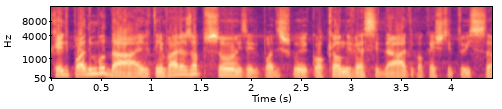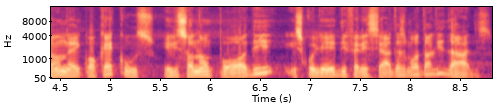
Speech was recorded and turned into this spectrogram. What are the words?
porque ele pode mudar, ele tem várias opções, ele pode escolher qualquer universidade, qualquer instituição, né, e qualquer curso. Ele só não pode escolher diferenciadas modalidades.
